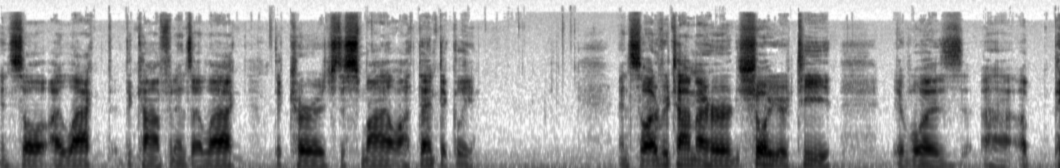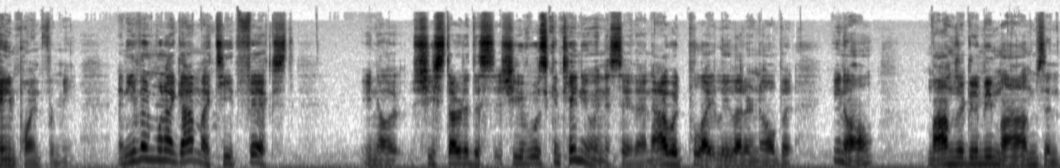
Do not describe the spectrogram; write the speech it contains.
And so I lacked the confidence, I lacked the courage to smile authentically. And so every time I heard show your teeth, it was uh, a pain point for me. And even when I got my teeth fixed, you know, she started this, she was continuing to say that. And I would politely let her know, but, you know, moms are going to be moms and,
